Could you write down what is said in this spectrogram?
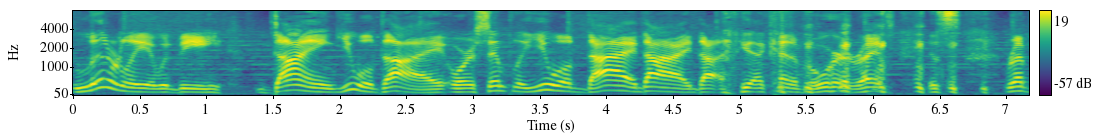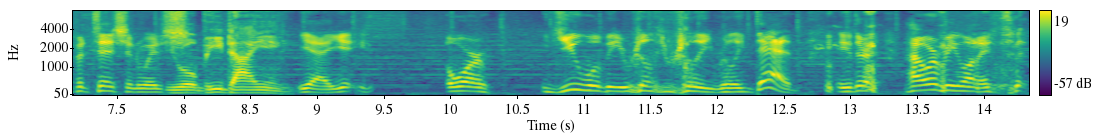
Literally, it would be dying, you will die, or simply you will die, die, die. That kind of a word, right? It's, it's repetition, which you will be dying. yeah, you, or you will be really, really, really dead. Either, however you want to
